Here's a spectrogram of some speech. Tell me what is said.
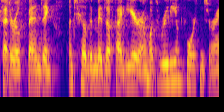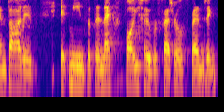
federal spending until the middle of that year. And what's really important around that is it means that the next fight over federal spending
